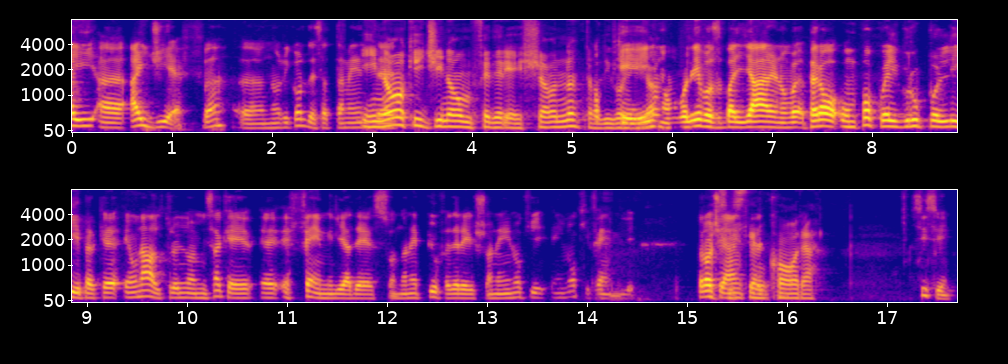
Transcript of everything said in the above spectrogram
I, uh, IGF, uh, non ricordo esattamente. Inoki Genome Federation, te lo okay, dico io. non volevo sbagliare, non volevo... però un po' quel gruppo lì, perché è un altro il nome, mi sa che è, è Family adesso, non è più Federation, è Inoki, è Inoki Family. Però Esiste c'è anche... ancora. Sì, sì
